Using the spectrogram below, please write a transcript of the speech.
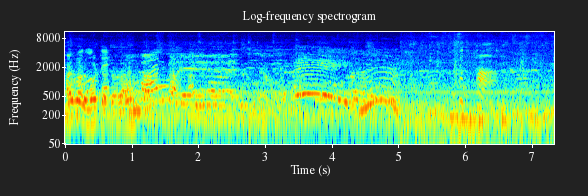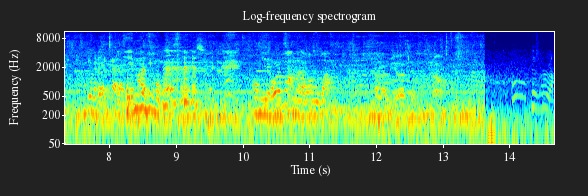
할머니 못줘 푸파. 개 많이 먹어요. 얼마 안 남았어. 어, 배불러.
